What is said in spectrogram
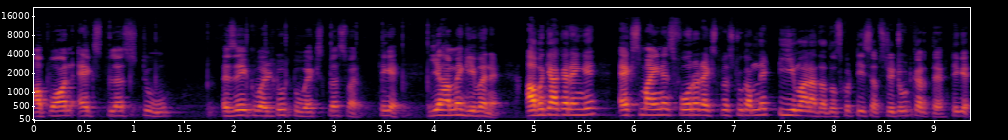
upon x plus two is equal to two x plus one ठीक है? ये हमें गिवन है। अब क्या करेंगे? X माइनस फोर और x प्लस टू का हमने t माना था तो उसको t सब्सटीट्यूट करते हैं, ठीक है?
